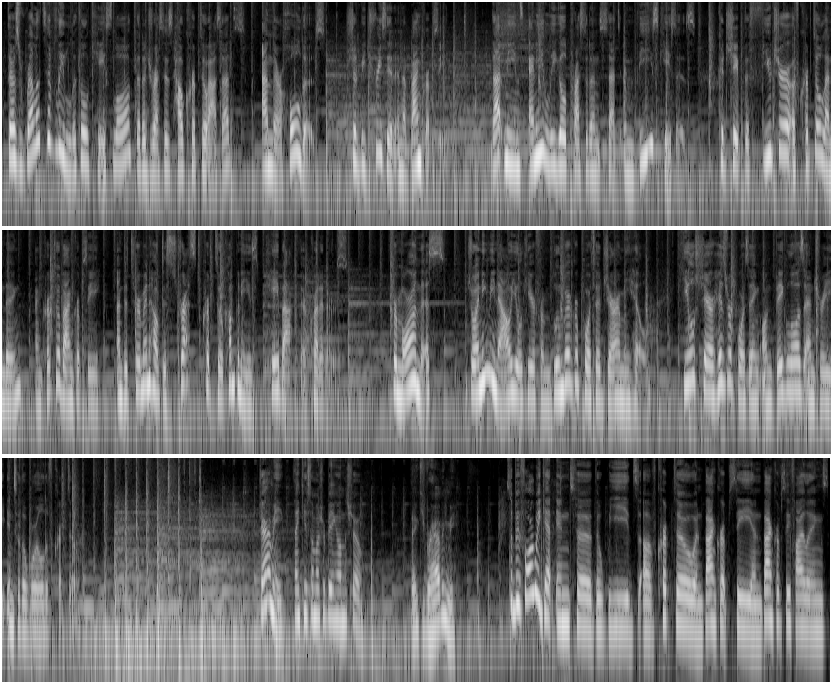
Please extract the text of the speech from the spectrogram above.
There's relatively little case law that addresses how crypto assets and their holders should be treated in a bankruptcy. That means any legal precedent set in these cases could shape the future of crypto lending and crypto bankruptcy and determine how distressed crypto companies pay back their creditors. For more on this, Joining me now, you'll hear from Bloomberg reporter Jeremy Hill. He'll share his reporting on Big Law's entry into the world of crypto. Jeremy, thank you so much for being on the show. Thank you for having me. So, before we get into the weeds of crypto and bankruptcy and bankruptcy filings,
